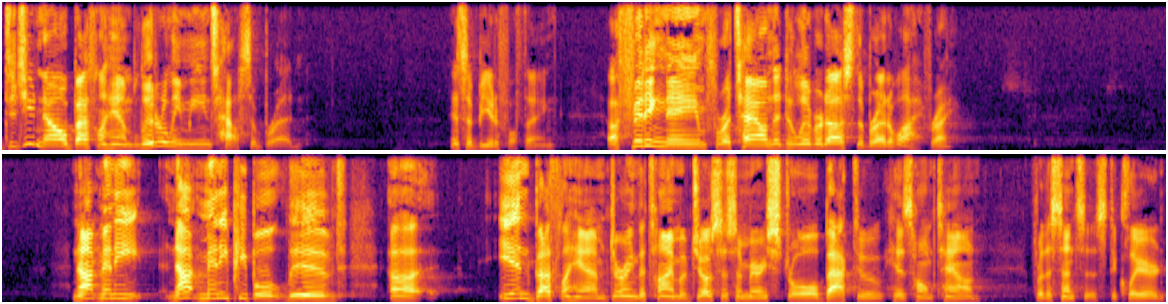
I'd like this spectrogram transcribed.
Did you know Bethlehem literally means house of bread? It's a beautiful thing. A fitting name for a town that delivered us the bread of life, right? Not many, not many people lived uh, in Bethlehem during the time of Joseph and Mary stroll back to his hometown for the census declared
